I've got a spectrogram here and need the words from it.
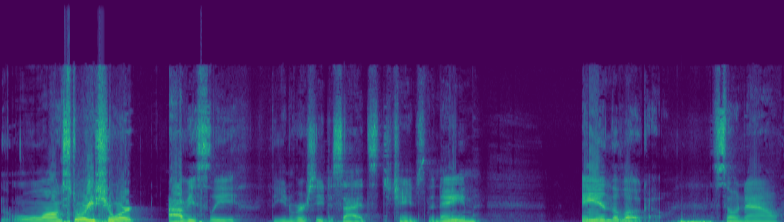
long story short, obviously the university decides to change the name and the logo. So now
